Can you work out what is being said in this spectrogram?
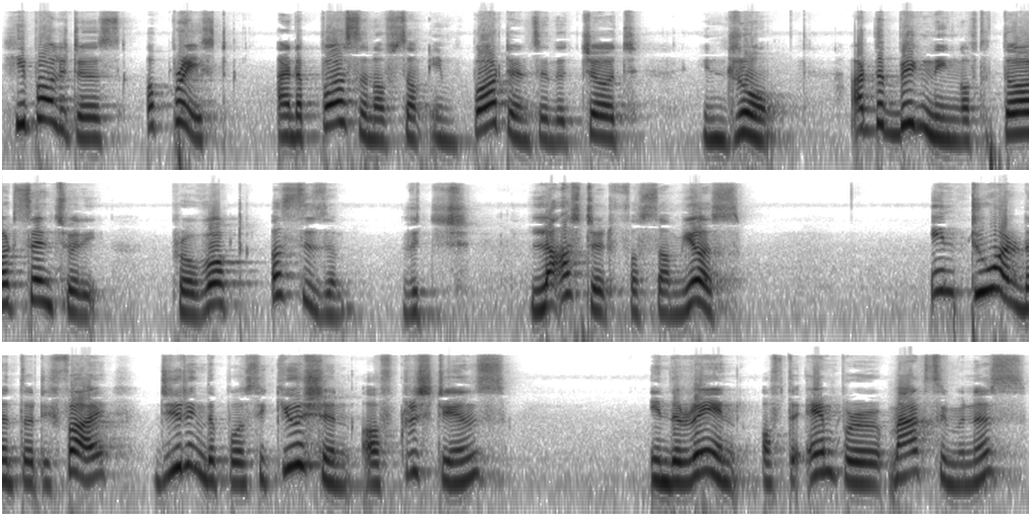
Hippolytus, a priest and a person of some importance in the church in Rome at the beginning of the 3rd century, provoked a schism which lasted for some years. In 235, during the persecution of Christians in the reign of the Emperor Maximinus,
